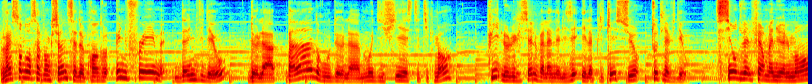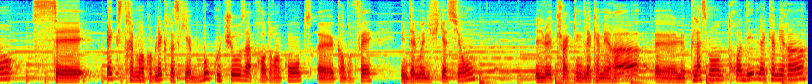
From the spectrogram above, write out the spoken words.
La façon dont ça fonctionne c'est de prendre une frame d'une vidéo, de la peindre ou de la modifier esthétiquement, puis le logiciel va l'analyser et l'appliquer sur toute la vidéo. Si on devait le faire manuellement, c'est extrêmement complexe parce qu'il y a beaucoup de choses à prendre en compte euh, quand on fait une telle modification. Le tracking de la caméra, euh, le placement 3D de la caméra,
